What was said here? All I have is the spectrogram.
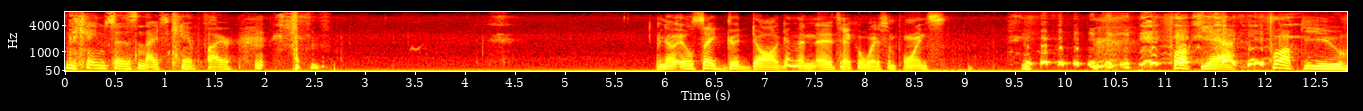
The game says nice campfire. No, it'll say good dog and then uh, take away some points. Fuck yeah. Fuck you.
